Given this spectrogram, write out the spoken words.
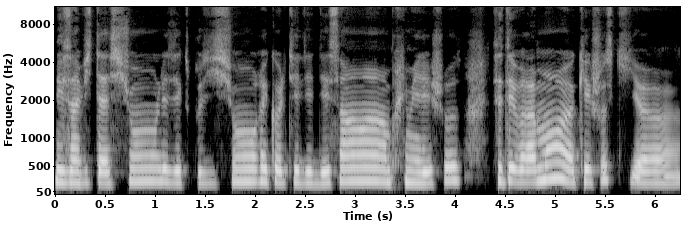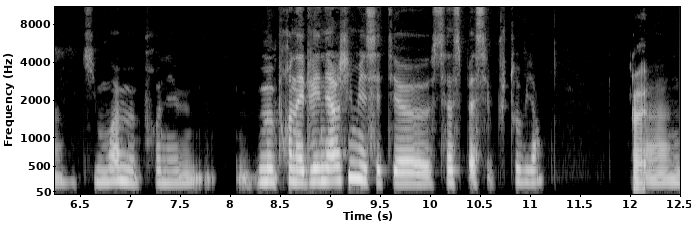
les invitations, les expositions, récolter des dessins, imprimer les choses. C'était vraiment quelque chose qui, qui moi, me prenait, me prenait de l'énergie, mais c'était, ça se passait plutôt bien. Euh,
